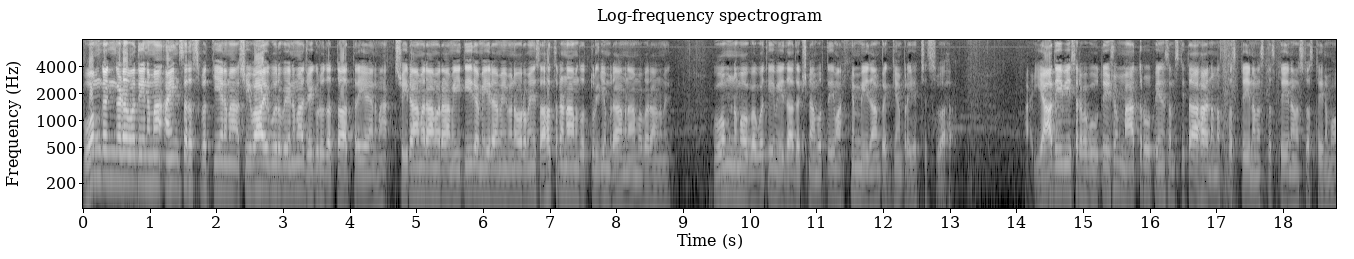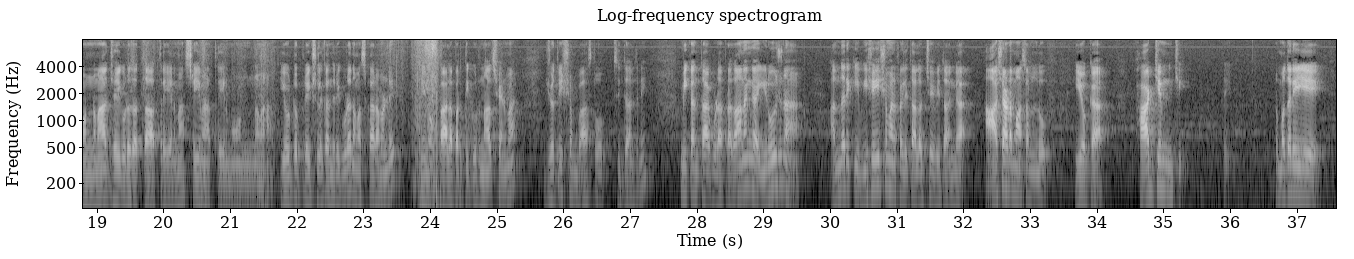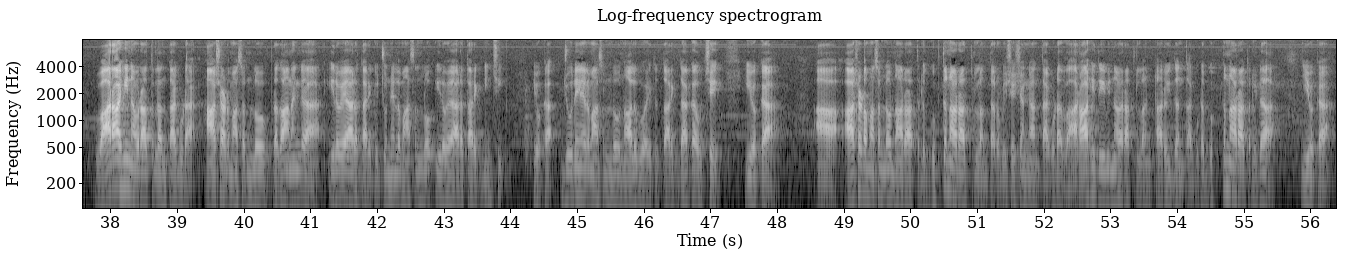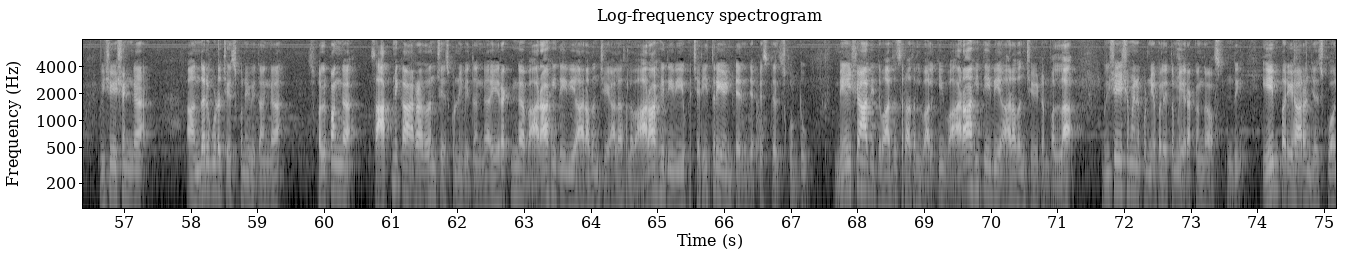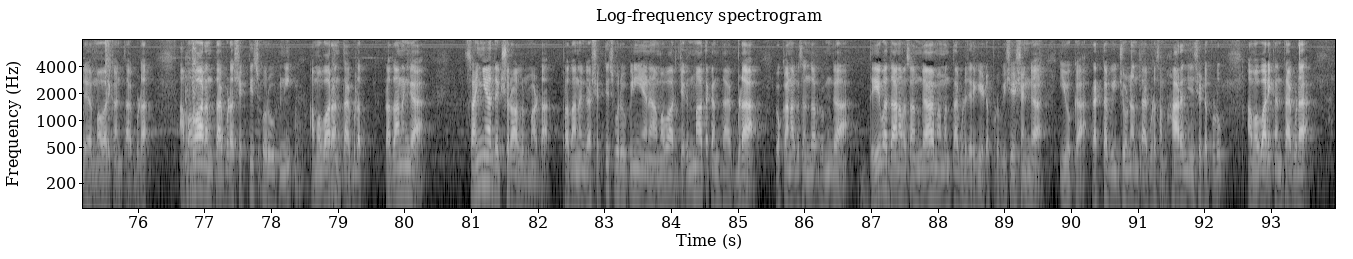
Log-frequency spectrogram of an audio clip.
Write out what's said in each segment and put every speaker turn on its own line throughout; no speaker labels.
ఓం గంగడవతే నమ ఐం సరస్వత్యే నమ శివాయ గురువే నమ జయగురు దత్తాత్రేయ నమ. శ్రీరామ రామ రామీతి రమే రమే మనోరమే సహస్రనామ తత్తుల్యం రామనామ వరానమే. ఓం నమో భగవతే మేధా దక్షిణామూర్తే మహ్యం మేధాం ప్రజ్ఞాం ప్రయచ్చ స్వాహ. యా దేవీ సర్వభూతేషు మాతృరూపేణ సంస్థితా నమస్తస్తే నమస్తస్తే నమస్తస్తే నమో నమ జయ గురు దత్తాత్రేయ నమ శ్రీమాత్రే నమో నమ. యూట్యూబ్ ప్రేక్షకులందరికీ కూడా నమస్కారం అండి. నేను పాలపర్తి గురునాథ్ శర్మ జ్యోతిషం వాస్తు సిద్ధాంతిని మీకంతా కూడా ప్రధానంగా ఈ రోజున అందరికీ విశేషమైన ఫలితాలు వచ్చే విధంగా ఆషాఢ మాసంలో ఈ యొక్క పాడ్యం నుంచి మొదలయ్యే వారాహి నవరాత్రులంతా కూడా ఆషాఢ మాసంలో ప్రధానంగా ఇరవై ఆరో తారీఖు జూన్ నెల మాసంలో ఇరవై ఆరో తారీఖు నుంచి ఈ యొక్క జూన్ నెల మాసంలో నాలుగు ఐదు తారీఖు దాకా వచ్చే ఈ యొక్క ఆషాఢ మాసంలో నవరాత్రులు గుప్త నవరాత్రులు అంటారు విశేషంగా అంతా కూడా వారాహిదేవి నవరాత్రులు అంటారు. ఇదంతా కూడా గుప్త నవరాత్రులుగా ఈ యొక్క విశేషంగా అందరూ కూడా చేసుకునే విధంగా స్వల్పంగా సాత్విక ఆరాధన చేసుకునే విధంగా ఏ రకంగా వారాహిదేవి ఆరాధన చేయాలి. అసలు వారాహిదేవి యొక్క చరిత్ర ఏంటి అని చెప్పేసి తెలుసుకుంటూ మేషాది ద్వాదశ రాత్రుల వాళ్ళకి వారాహిదేవి ఆరాధన చేయడం వల్ల విశేషమైన పుణ్య ఫలితం ఏ రకంగా వస్తుంది. ఏం పరిహారం చేసుకోవాలి అమ్మవారికి అంతా కూడా? అమ్మవారంతా కూడా శక్తి స్వరూపిణి అమ్మవారంతా కూడా ప్రధానంగా సైన్యాధ్యక్షురాలు అనమాట ప్రధానంగా శక్తి స్వరూపిణి అయిన అమ్మవారు జగన్మాతకంతా కూడా ఒకనొక సందర్భంగా దేవదానవ సంగ్రామం అంతా కూడా జరిగేటప్పుడు విశేషంగా ఈ యొక్క రక్త బీజుడిని అంతా కూడా సంహారం చేసేటప్పుడు అమ్మవారికి అంతా కూడా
